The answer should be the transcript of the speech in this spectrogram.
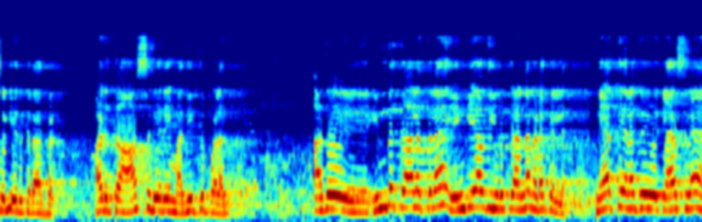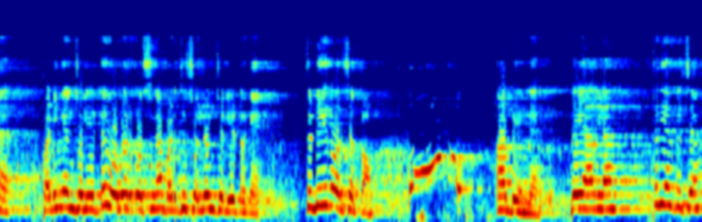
சொல்லியிருக்கிறார்கள். அடுத்த ஆசிரியரை மதித்து பழகு. அது இந்த காலத்தில் எங்கேயாவது இருக்கான்னா நடக்கலை. நேற்று எனக்கு கிளாஸில் படிங்கன்னு சொல்லிட்டு ஒவ்வொரு கொஸ்டினாக படித்து சொல்லுன்னு சொல்லிட்டு இருக்கேன். திடீர்னு ஒரு சத்தம். அப்படின்னு. டேய் யாரில் தெரியாது டீச்சர்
